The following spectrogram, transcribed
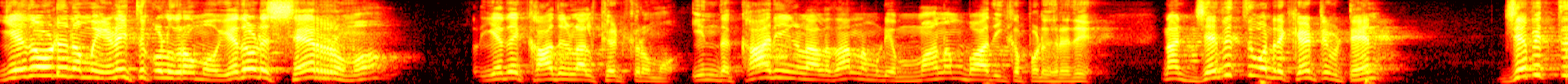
எதோடு நம்ம இணைத்துக் கொள்கிறோமோ எதோடு சேர்றோமோ எதை காதுகளால் கேட்கிறோமோ இந்த காரியங்களால தான் நம்முடைய மனம் பாதிக்கப்படுகிறது. நான் ஜெபித்து ஒன்றை கேட்டுவிட்டேன். ஜெபித்து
